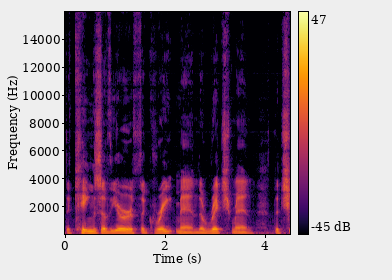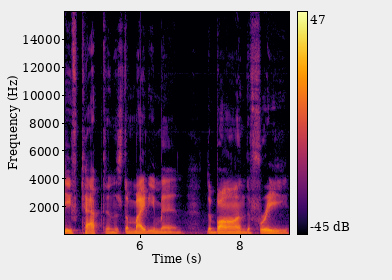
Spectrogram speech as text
The kings of the earth, the great men, the rich men, the chief captains, the mighty men, the bond, the free,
